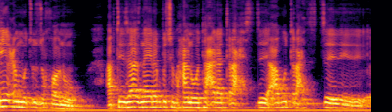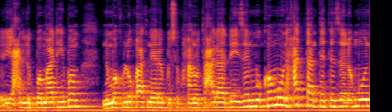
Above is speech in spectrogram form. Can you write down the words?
ደይዕምፁ ዝኾኑ ኣብ ትእዛዝ ናይ ረቢ ስብሓን ወተዓላ ጥራሕ ኣብኡ ጥራሕ ልቦም ኣድሂቦም ንመክሉቃት ናይ ረቢ ስብሓን ወተዓላ ደይዘልሙ ከምኡውን ሓታ እንተተዘለሙ ውን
